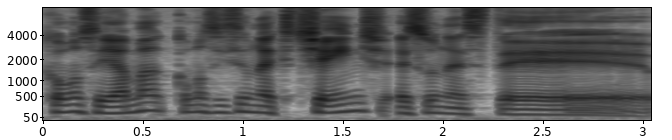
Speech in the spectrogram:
¿cómo se llama? ¿Cómo se dice un exchange? Es un este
